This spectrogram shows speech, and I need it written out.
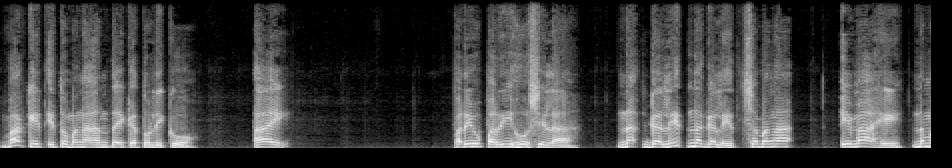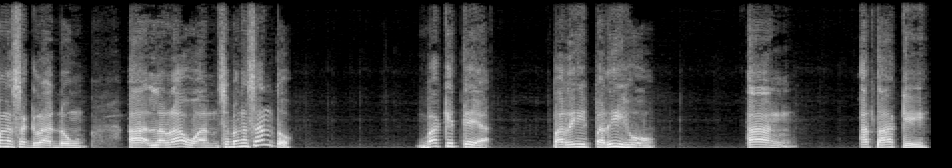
Bakit ito mga anti-katoliko ay pareho-pareho sila na galit na galit sa mga imahe ng mga sagradong ah, larawan sa mga santo. Bakit kaya pare-pareho ang atake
